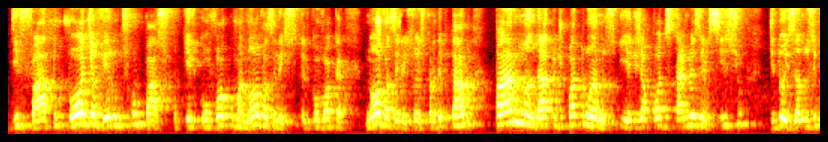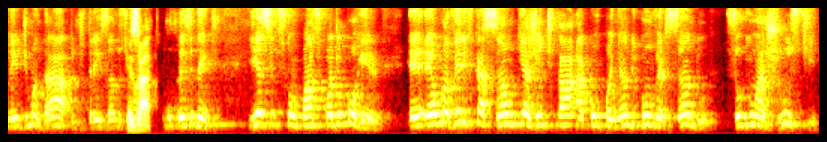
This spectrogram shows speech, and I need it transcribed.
de fato, pode haver um descompasso, porque ele convoca uma novas eleições, ele convoca novas eleições para deputado para um mandato de quatro anos, e ele já pode estar no exercício de dois anos e meio de mandato, de três anos de Exato. mandato como presidente. E esse descompasso pode ocorrer. É, é uma verificação que a gente está acompanhando e conversando sobre um ajuste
